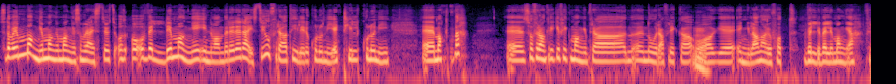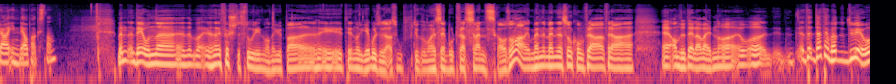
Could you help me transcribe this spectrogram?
Så det var jo mange, mange mange som reiste ut. Og, og, og veldig mange innvandrere reiste jo fra tidligere kolonier til kolonimaktene. Eh, så Frankrike fikk mange fra Nord-Afrika, mm. og England har jo fått veldig, veldig mange fra India og Pakistan. Men det er jo en, eh, den første store innvandrergruppa til Norge. Altså, du må jo se bort fra svensker og sånn, men, men, som kom fra, fra, eh, andre deler av verden. Og, og det, det at Du jo,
